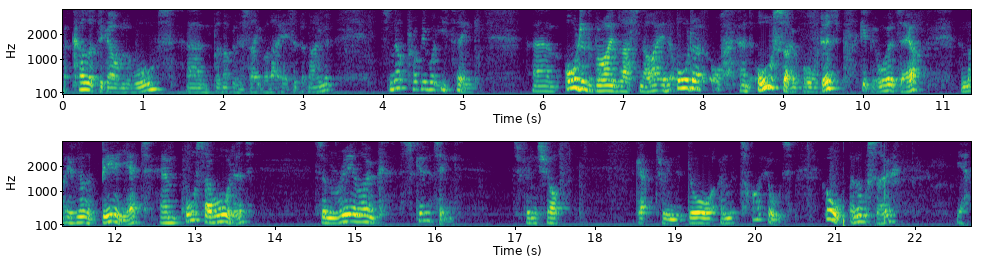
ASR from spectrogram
a colour to go on the walls, um, but not going to say what that is at the moment. It's not probably what you think. Um, ordered the blind last night and order and also ordered, get my words out, and not even another beer yet, um, also ordered some real oak skirting to finish off gap between the door and the tiles. Oh, and also, yeah,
